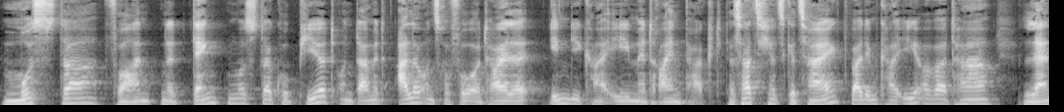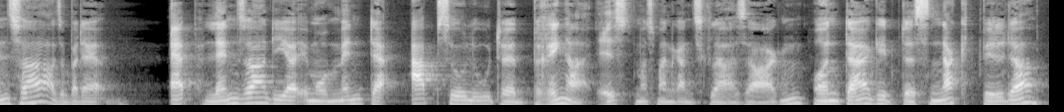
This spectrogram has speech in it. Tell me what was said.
Muster, vorhandene Denkmuster kopiert und damit alle unsere Vorurteile in die KI mit reinpackt. Das hat sich jetzt gezeigt bei dem KI-Avatar Lenser, also bei der App Lenser, die ja im Moment der absolute Bringer ist, muss man ganz klar sagen. Und da gibt es Nacktbilder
